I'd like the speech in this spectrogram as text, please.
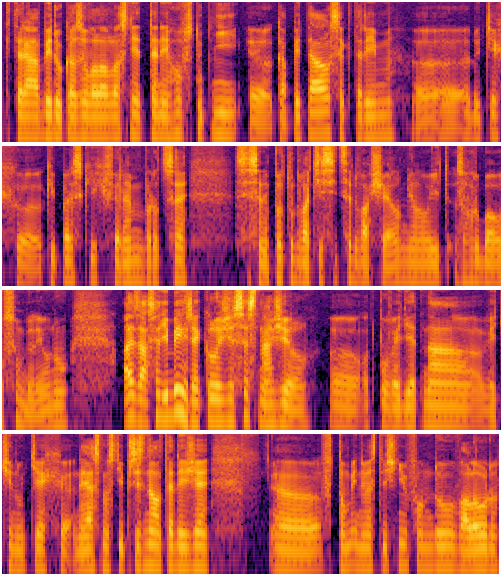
která by dokazovala vlastně ten jeho vstupní eh, kapitál, se kterým eh, do těch kyperských firm v roce, si se nepletu, 2002 šel, mělo jít zhruba 8 milionů. Ale v zásadě bych řekl, že se snažil odpovědět na většinu těch nejasností. Přiznal tedy, že v tom investičním fondu Valor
